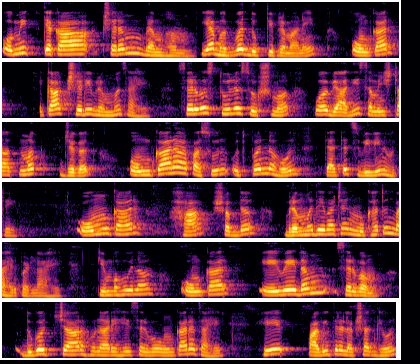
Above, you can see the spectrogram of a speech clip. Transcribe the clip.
ओमित्यकाक्षरम ब्रह्मम या भगवत दुक्तीप्रमाणे ओंकार एकाक्षरी ब्रह्मच आहे. सर्व स्थूल सूक्ष्म व व्याधी समिष्टात्मक जगत ओंकारापासून उत्पन्न होऊन त्यातच विलीन होते. ओंकार हा शब्द ब्रह्मदेवाच्या मुखातून बाहेर पडला आहे. किंबहुना ओंकार एवेदम सर्वम. दुगोच्चार होणारे हे सर्व ओंकारच आहे. हे पावित्र्य लक्षात घेऊन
